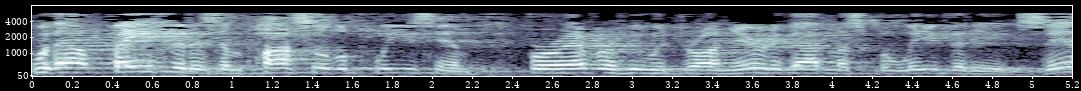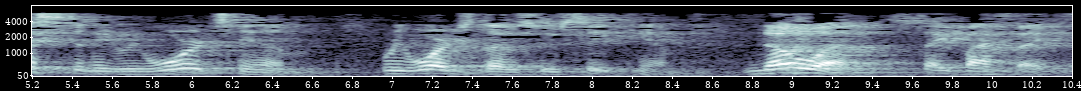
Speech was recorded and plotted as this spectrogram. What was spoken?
Without faith, it is impossible to please him. Forever who would draw near to God must believe that he exists and he rewards him, rewards those who seek him. Noah, saved by faith.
